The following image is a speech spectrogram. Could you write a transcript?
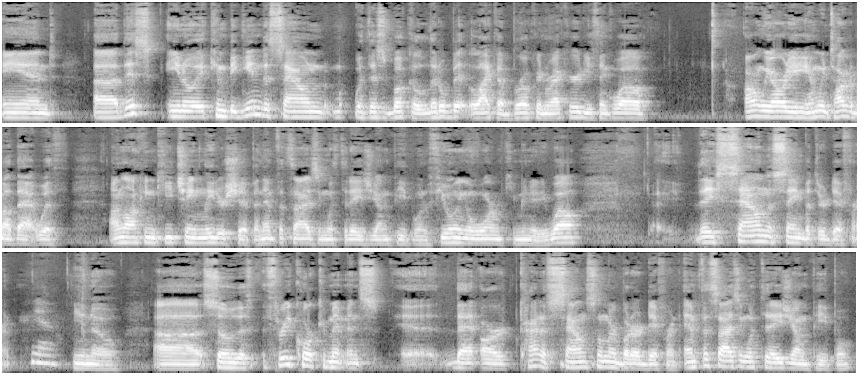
And uh, this, you know, it can begin to sound with this book a little bit like a broken record. You think, well, aren't we already, haven't we talked about that with unlocking keychain leadership and emphasizing with today's young people and fueling a warm community? Well, they sound the same, but they're different. Yeah. you know? Uh, so the three core commitments uh, that are kind of sound similar but are different. Emphasizing with today's young people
